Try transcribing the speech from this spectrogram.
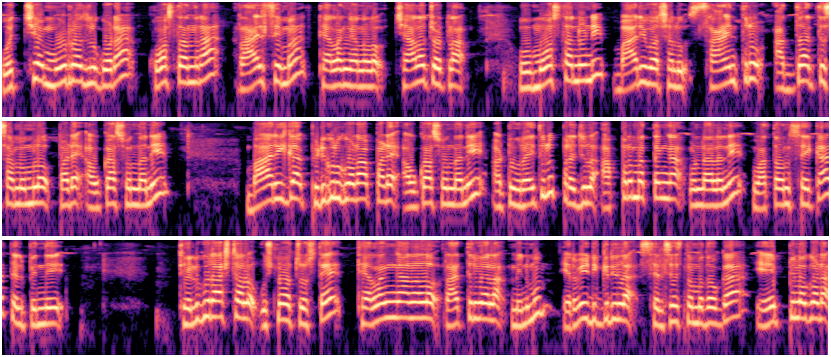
వచ్చే మూడు రోజులు కూడా కోస్తాంధ్ర రాయలసీమ తెలంగాణలో చాలా చోట్ల ఓ మోస్తరు నుండి భారీ వర్షాలు సాయంత్రం అర్ధరాత్రి సమయంలో పడే అవకాశం ఉందని భారీగా పిడుగులు కూడా పడే అవకాశం ఉందని అటు రైతులు ప్రజలు అప్రమత్తంగా ఉండాలని వాతావరణ శాఖ తెలిపింది. తెలుగు రాష్ట్రాల ఉష్ణోగ్రత చూస్తే తెలంగాణలో రాత్రివేళ మినిమం ఇరవై డిగ్రీల సెల్సియస్ నమోదవగా ఏపీలో కూడా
